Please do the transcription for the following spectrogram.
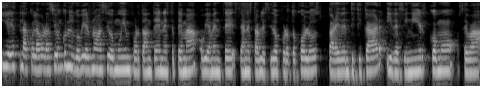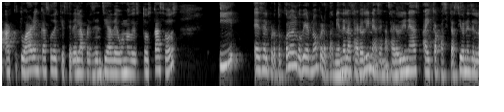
Y la colaboración con el gobierno ha sido muy importante en este tema. Obviamente se han establecido protocolos para identificar y definir cómo se va a actuar en caso de que se dé la presencia de uno de estos casos. Y es el protocolo del gobierno, pero también de las aerolíneas. En las aerolíneas hay capacitaciones del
